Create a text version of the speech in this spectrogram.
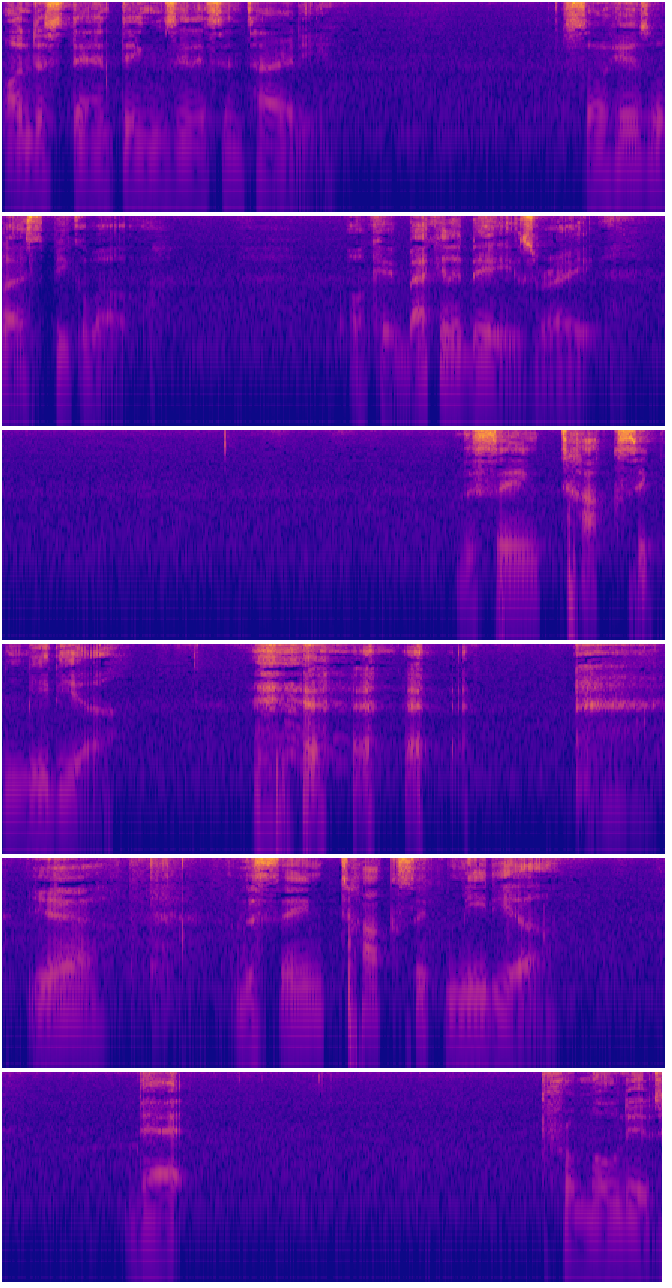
understand things in its entirety so here's what I speak about. Okay, back in the days, right? The same toxic media. yeah. The same toxic media that promoted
